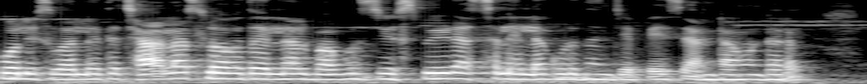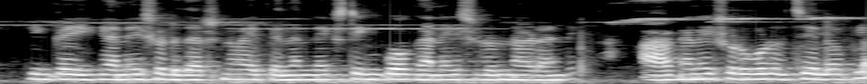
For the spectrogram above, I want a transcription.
పోలీసు వాళ్ళు అయితే చాలా స్లోగా వెళ్ళాలి బాబు స్పీడ్ అస్సలు వెళ్ళకూడదని చెప్పేసి అంటూ ఉంటారు. ఇంకా ఈ గణేశుడు దర్శనం అయిపోయిందండి. నెక్స్ట్ ఇంకో గణేశుడు ఉన్నాడండి. ఆ గణేశుడు కూడా వచ్చే లోపల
